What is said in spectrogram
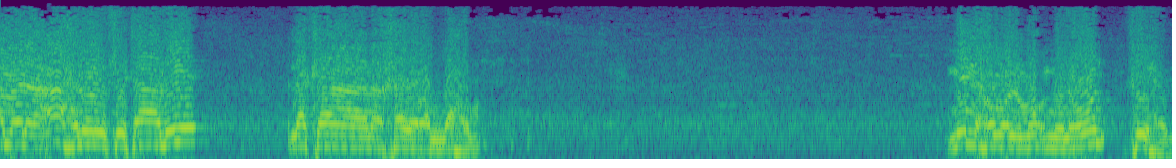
آمن أهل الكتاب لكان خيرا لهم. منهم المؤمنون فيهم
